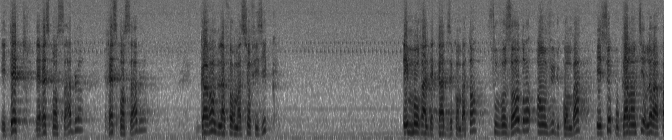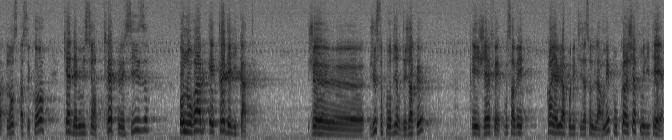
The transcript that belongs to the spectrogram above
et d'être des responsables, responsables, garants de la formation physique et morale des cadres et combattants sous vos ordres en vue du combat et ce pour garantir leur appartenance à ce corps qui a des missions très précises, honorables et très délicates. Je, juste pour dire déjà que, et j'ai fait, vous savez, quand il y a eu la politisation de l'armée, pour qu'un chef militaire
